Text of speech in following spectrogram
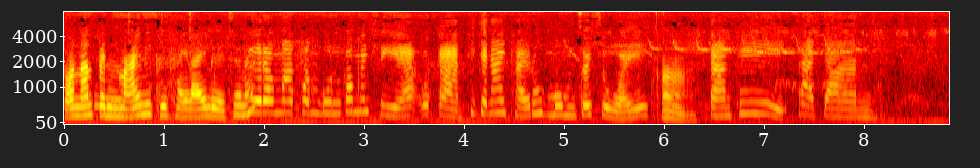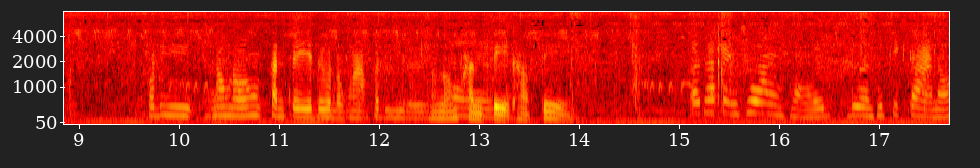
ตอนนั้นเป็นไม้นี่คือไฮไลท์เลยใช่ไหมคือเรามาทำบุญก็ไม่เสียโอกาสที่จะได้ถ่ายรูปมุมสวยอ่า ๆ ตามที่พระอาจารย์พอดีน้องๆพันเตเดินออกมาพอดีเลย น้องๆพันเตคาเฟ่ก็ ถ้าเป็นช่วงของเดือนพฤศจิกาเนาะ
